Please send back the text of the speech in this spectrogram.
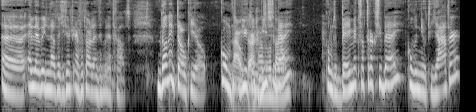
En we hebben inderdaad, wat je zegt, Avatar Land hebben we net gehad. Dan in Tokio komt Nou, Beauty and the Beast erbij. Komt een BMX-attractie bij. Komt een nieuw theater.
